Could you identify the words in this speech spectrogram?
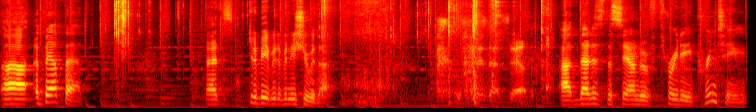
Uh, about that. That's gonna be a bit of an issue with that. what does that sound? Uh, that is the sound of 3D printing.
